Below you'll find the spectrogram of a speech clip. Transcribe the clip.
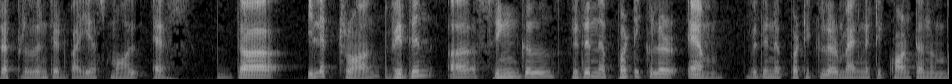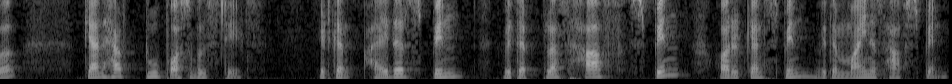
represented by a small s. The electron within a single within a particular m within a particular magnetic quantum number can have two possible states. It can either spin with a plus half spin or it can spin with a minus half spin.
